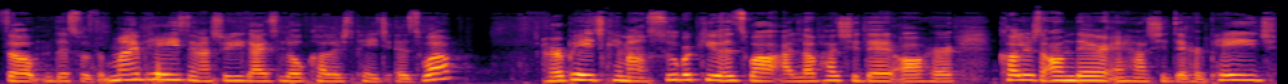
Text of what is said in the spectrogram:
So this was my page. And I'll show you guys Lo Colors page as well her page came out super cute as well i love how she did all her colors on there and how she did her page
